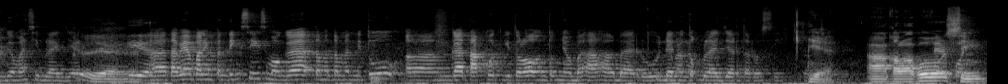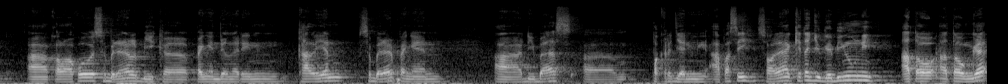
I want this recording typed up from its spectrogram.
juga masih belajar Iya. Iya. Eh, tapi yang paling penting sih semoga teman-teman itu eh, nggak takut gitu loh untuk nyoba hal-hal baru dan banget. untuk belajar terus sih gitu. Iya. Uh, kalau aku sim, uh, kalau aku sebenarnya lebih ke pengen dengerin kalian sebenarnya pengen uh, dibahas um, pekerjaan apa sih? Soalnya kita juga bingung nih atau atau enggak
